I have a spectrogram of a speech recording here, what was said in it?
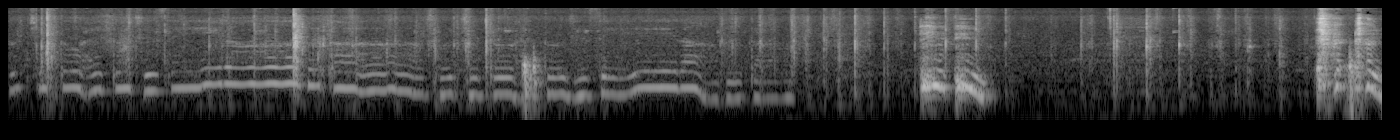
कुछ तो है तुझसे राबता, कुछ तो है तुझसे राबता। चलिए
